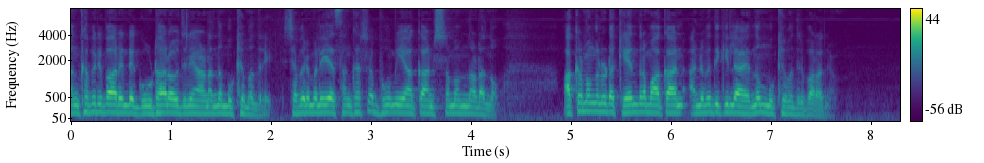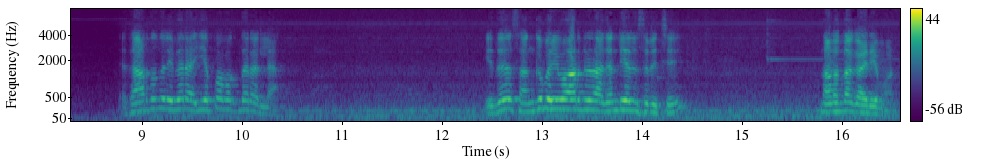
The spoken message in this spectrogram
സംഘപരിവാറിന്റെ ഗൂഢാലോചനയാണെന്ന് മുഖ്യമന്ത്രി. ശബരിമലയെ സംഘർഷഭൂമിയാക്കാൻ ശ്രമം നടന്നു. അക്രമങ്ങളുടെ കേന്ദ്രമാക്കാൻ അനുവദിക്കില്ല എന്നും മുഖ്യമന്ത്രി പറഞ്ഞു. യഥാർത്ഥത്തിൽ ഇവർ അയ്യപ്പ ഭക്തരല്ല. ഇത് സംഘപരിവാറിന്റെ ഒരു അജണ്ട അനുസരിച്ച് നടന്ന കാര്യമാണ്.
